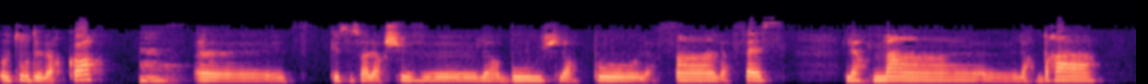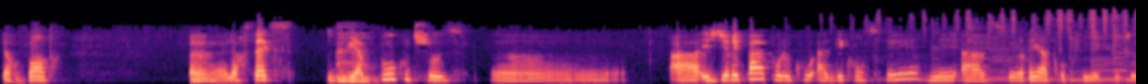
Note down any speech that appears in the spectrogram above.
autour de leur corps Euh, que ce soit leurs cheveux, leur bouche, leur peau, leurs seins, leurs fesses, leurs mains, euh, leurs bras, leur ventre, euh, leur sexe. Il y a mm. beaucoup de choses à, et je dirais pas pour le coup à déconstruire, mais à se réapproprier plutôt.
